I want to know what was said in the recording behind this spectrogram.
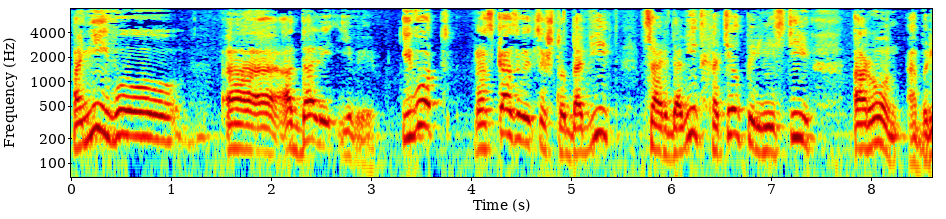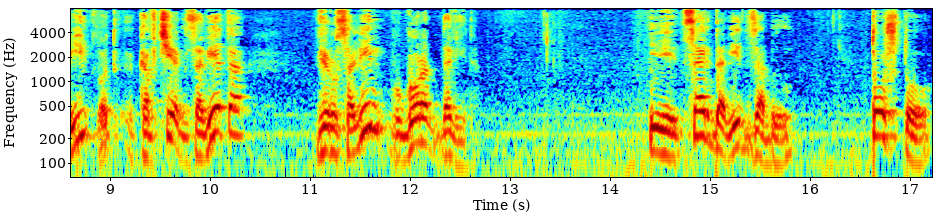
они его отдали евреям. И вот рассказывается, что Давид, царь Давид, хотел перенести Арон Абрит, вот ковчег Завета, в Иерусалим, в город Давида. И царь Давид забыл то, что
